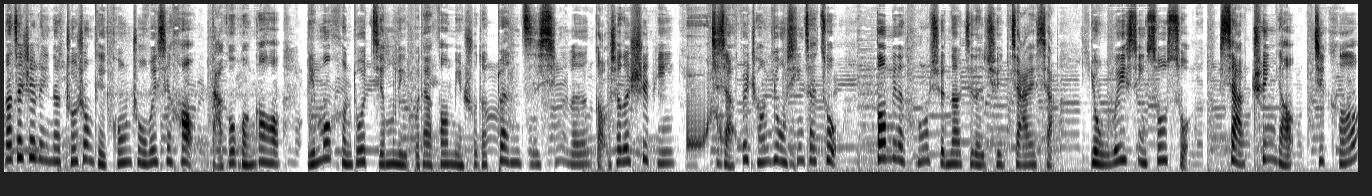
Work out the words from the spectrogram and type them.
那在这里呢，着重给公众微信号打个广告哦。林某很多节目里不太方便说的段子、新闻、搞笑的视频，机甲非常用心在做。方便的同学呢，记得去加一下，用微信搜索夏春瑶即可。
